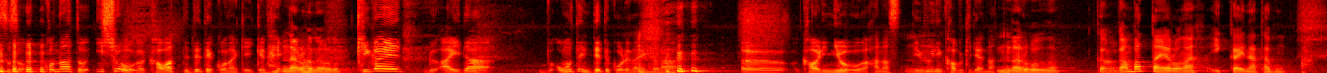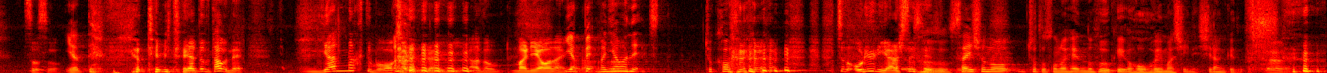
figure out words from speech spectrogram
うそう。この後衣装が変わって出てこなきゃいけないからなるほどなるほど。着替える間ぶ表に出てこれないから うん代わりに女房が話すっていうふうに歌舞伎ではなってる、なるほどながうん。頑張ったんやろうな一回な多分。そうそう。やって やってみて。いやでも多分ねやんなくても分かるぐらい あの間に合わないから。やっべ間に合わねえ。つってちょ顔。そ うちょっとお龍にやらしといてそう。最初のちょっとその辺の風景が微笑ましいね知らんけど。うん。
